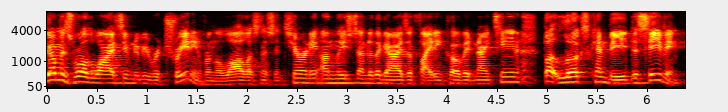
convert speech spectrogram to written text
Governments worldwide seem to be retreating from the lawlessness and tyranny unleashed under the guise of fighting COVID 19, but looks can be deceiving.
